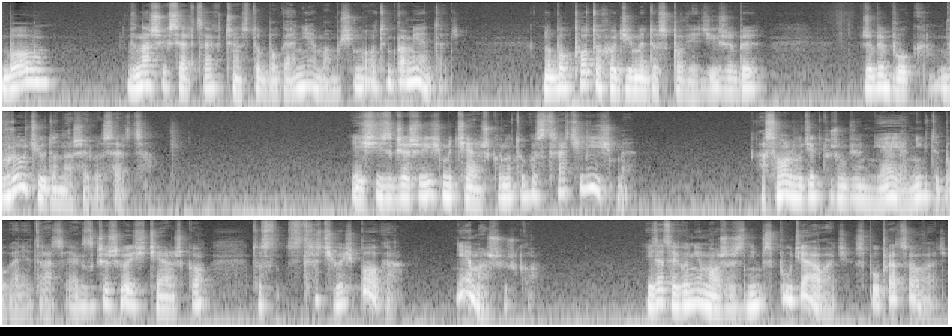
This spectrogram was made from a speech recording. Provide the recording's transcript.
Bo w naszych sercach często Boga nie ma. Musimy o tym pamiętać. No bo po to chodzimy do spowiedzi, żeby, żeby Bóg wrócił do naszego serca. Jeśli zgrzeszyliśmy ciężko, no to go straciliśmy. A są ludzie, którzy mówią: Nie, ja nigdy Boga nie tracę. Jak zgrzeszyłeś ciężko, to straciłeś Boga. Nie masz już go. I dlatego nie możesz z nim współdziałać, współpracować.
